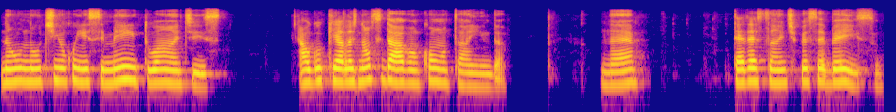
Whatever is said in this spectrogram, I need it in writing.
não, não tinham conhecimento antes, algo que elas não se davam conta ainda, né? Interessante perceber isso.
